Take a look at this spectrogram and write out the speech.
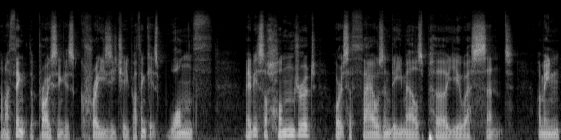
and I think the pricing is crazy cheap. I think it's one, th- maybe it's a hundred or it's a thousand emails per US sent. I mean,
